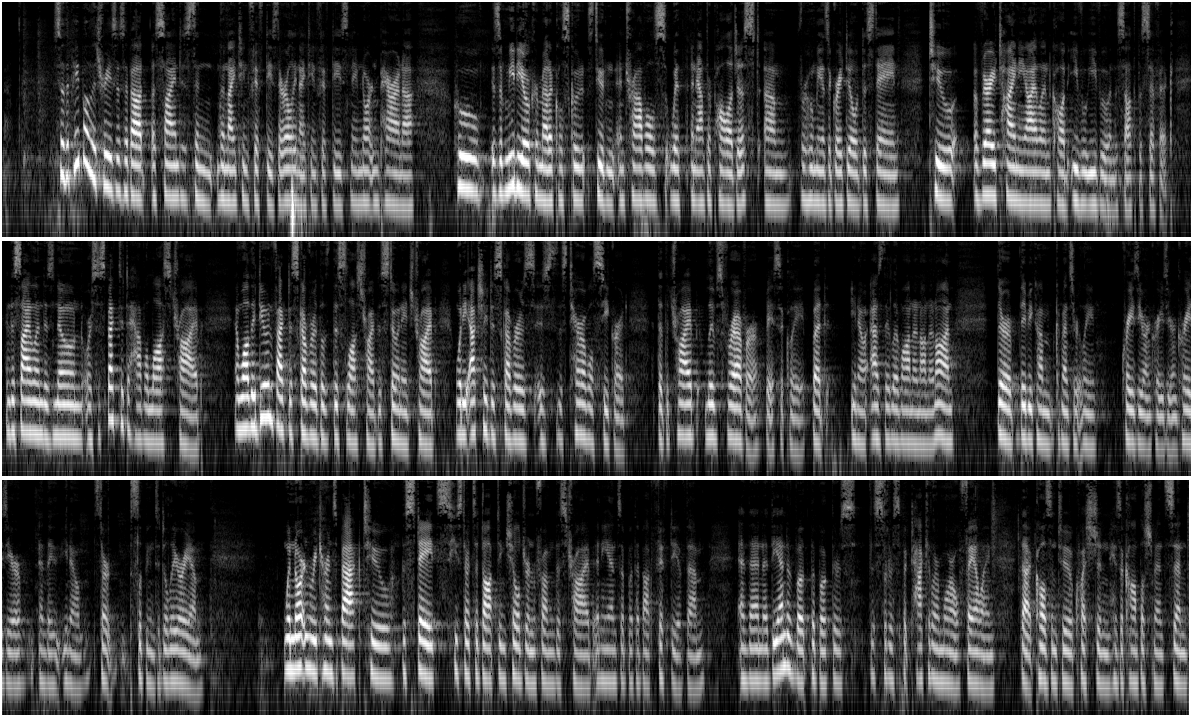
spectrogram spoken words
So, The People in the Trees is about a scientist in the 1950s, the early 1950s, named Norton Perina, who is a mediocre medical sco- student and travels with an anthropologist um, for whom he has a great deal of disdain to a very tiny island called Ivu'ivu in the South Pacific. And this island is known or suspected to have a lost tribe. And while they do, in fact, discover the, this lost tribe, the Stone Age tribe, what he actually discovers is this terrible secret that the tribe lives forever, basically. But, you know, as they live on and on and on, they become commensurately crazier and crazier and crazier, and they, you know, start slipping into delirium. When Norton returns back to the States, he starts adopting children from this tribe, and he ends up with about 50 of them. And then at the end of the book, there's this sort of spectacular moral failing that calls into question his accomplishments and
